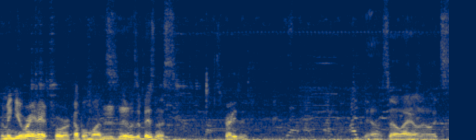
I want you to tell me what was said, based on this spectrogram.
I mean, you were in it for a couple months. Mm-hmm. It was a business. It's crazy. Yeah, so I don't know. It's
